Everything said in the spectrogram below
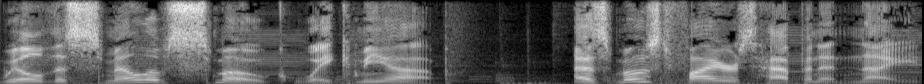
Will the smell of smoke wake me up? As most fires happen at night,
